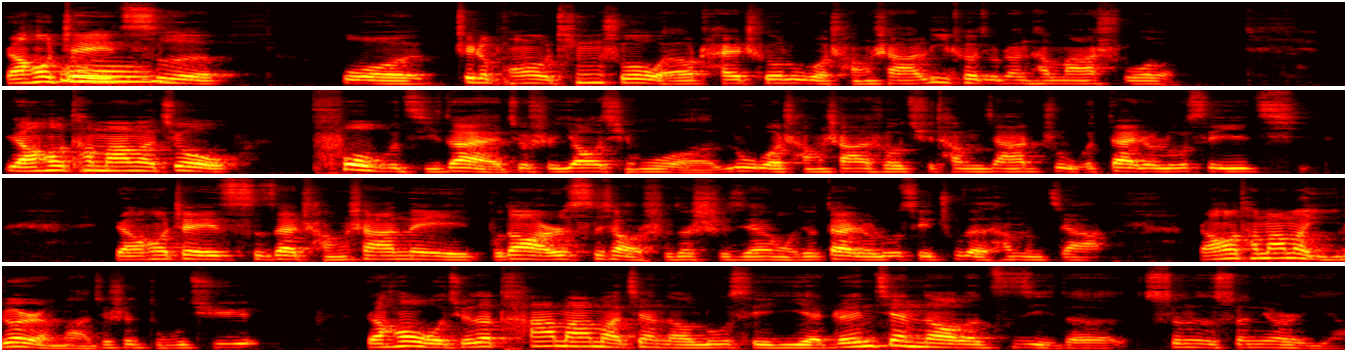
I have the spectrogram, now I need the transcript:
然后这一次、我这个朋友听说我要开车路过长沙，立刻就跟他妈说了，然后他妈妈就迫不及待，就是邀请我路过长沙的时候去他们家住，带着 Lucy 一起。然后这一次在长沙那不到二十四小时的时间，我就带着 Lucy 住在他们家。然后他妈妈一个人嘛，就是独居。然后我觉得他妈妈见到 Lucy 也跟见到了自己的孙子孙女儿一样，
